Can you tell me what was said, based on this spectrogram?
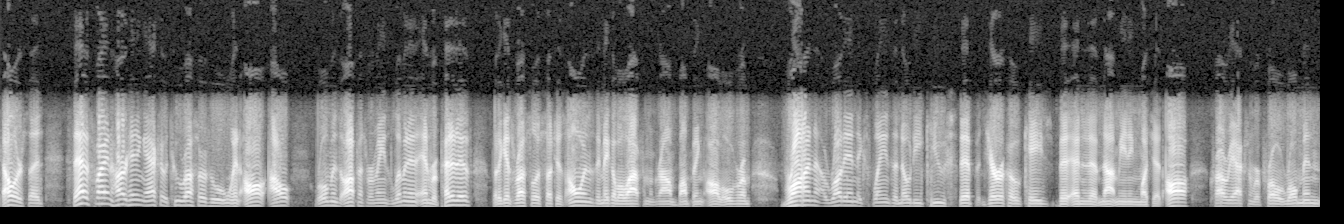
Keller said satisfying, hard hitting action with two wrestlers who went all out. Roman's offense remains limited and repetitive, but against wrestlers such as Owens, they make up a lot from the ground, bumping all over him. Braun Rudin explains the no DQ stip. Jericho cage bit ended up not meaning much at all. Crowd reaction were pro Roman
